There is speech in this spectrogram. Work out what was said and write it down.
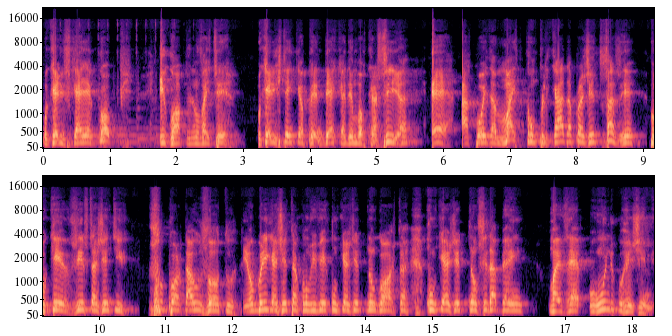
O que eles querem é golpe, e golpe não vai ter. Porque eles têm que aprender que a democracia é a coisa mais complicada para a gente fazer, porque existe a gente suportar os outros e obriga a gente a conviver com o que a gente não gosta, com o que a gente não se dá bem. Mas é o único regime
